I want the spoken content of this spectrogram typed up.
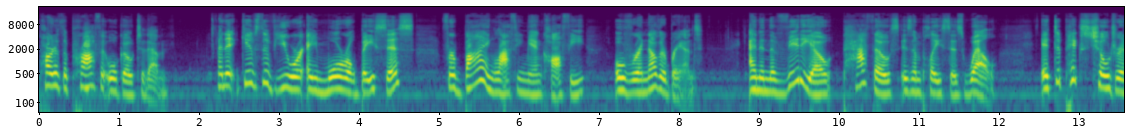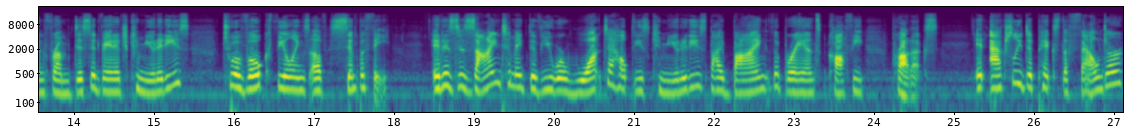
part of the profit will go to them. And it gives the viewer a moral basis for buying Laughing Man coffee over another brand. And in the video, pathos is in place as well. It depicts children from disadvantaged communities to evoke feelings of sympathy it is designed to make the viewer want to help these communities by buying the brand's coffee products. It actually depicts the founder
